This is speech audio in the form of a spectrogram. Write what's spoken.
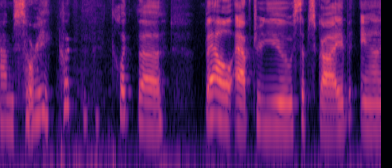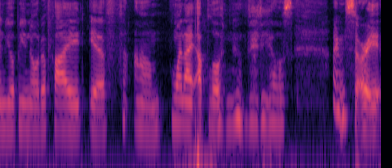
I'm sorry, click the, click the bell after you subscribe and you'll be notified if um, when I upload new videos. I'm sorry,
